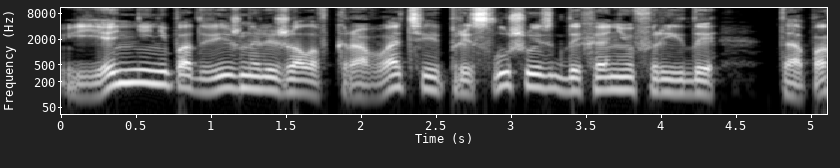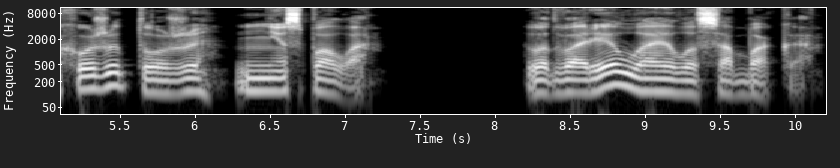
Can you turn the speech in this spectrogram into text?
Енни неподвижно лежала в кровати, прислушиваясь к дыханию Фриды, та, похоже, тоже не спала. Во дворе лаяла собака.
